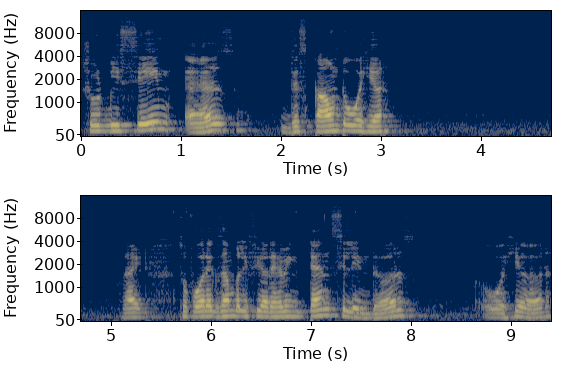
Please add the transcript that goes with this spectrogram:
should be same as this count over here. Right? So for example if you are having 10 cylinders over here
